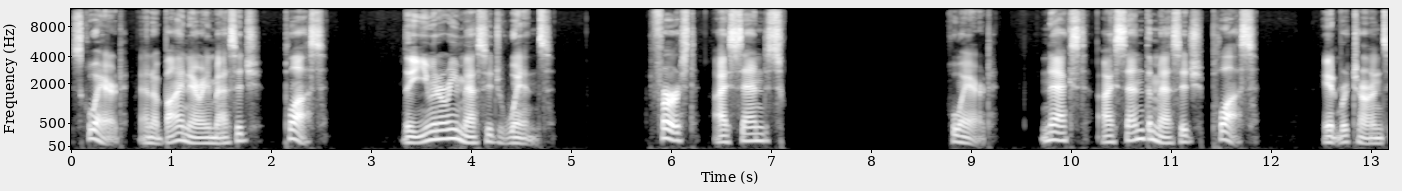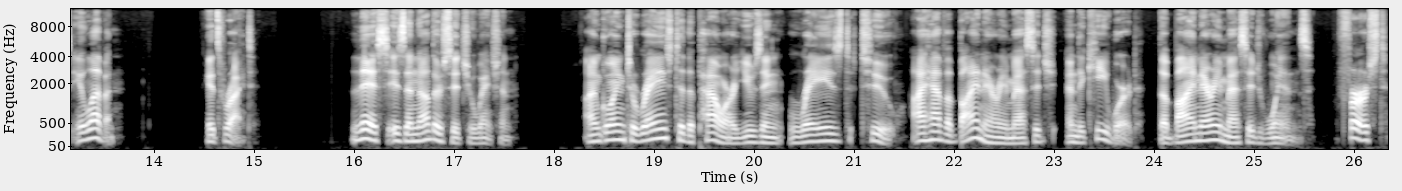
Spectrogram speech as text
squared, and a binary message, plus. The unary message wins. First, I send squared. Next, I send the message plus. It returns 11. It's right. This is another situation. I'm going to raise to the power using raised to. I have a binary message and a keyword. The binary message wins. First,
